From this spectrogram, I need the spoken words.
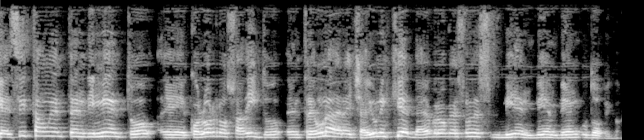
que exista un entendimiento eh, color rosadito entre una derecha y una izquierda, yo creo que eso es bien, bien, bien utópico.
